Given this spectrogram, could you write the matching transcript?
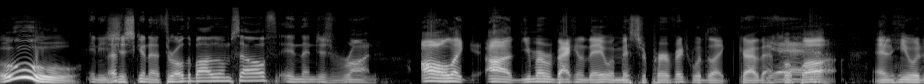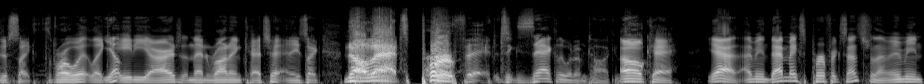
Ooh, and he's just going to throw the ball to himself and then just run. Oh, like uh, you remember back in the day when Mister Perfect would like grab that Yeah. football and he would just like throw it like Yep. eighty yards and then run and catch it, and he's like, "No, that's perfect." It's exactly what I'm talking about. Okay, yeah, I mean that makes perfect sense for them. I mean,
